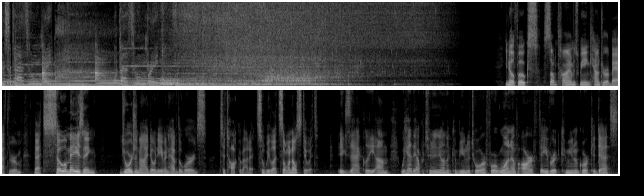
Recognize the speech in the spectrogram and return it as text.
It's a bathroom break. A bathroom break. You know, folks, sometimes we encounter a bathroom that's so amazing, George and I don't even have the words to talk about it, so we let someone else do it. Exactly. Um, we had the opportunity on the Communitour for one of our favorite Communicore cadets.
